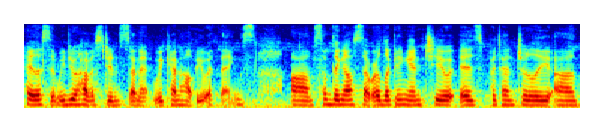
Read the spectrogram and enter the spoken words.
hey, listen, we do have a student senate. We can help you with things. Um, something else that we're looking into is potentially um,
